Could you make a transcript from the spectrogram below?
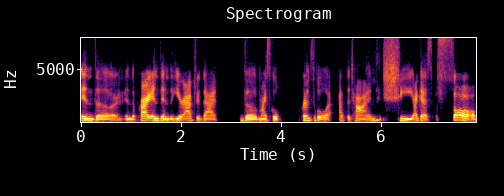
in the in the prior and then the year after that the my school principal at the time, she, I guess, saw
